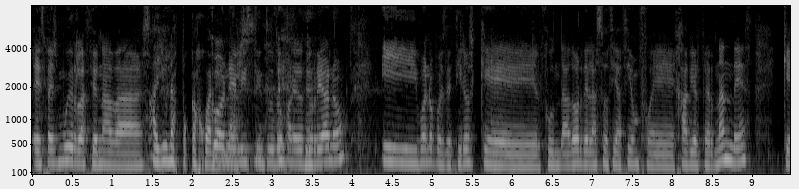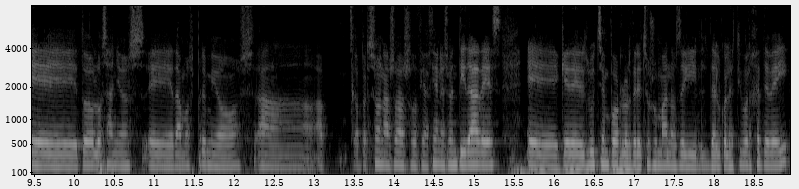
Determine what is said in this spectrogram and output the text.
estáis muy relacionadas Hay unas pocas Juanelas. con el Instituto Juanero Turriano. Y bueno, pues deciros que el fundador de la asociación fue Javier Fernández, que todos los años eh, damos premios a, a- a personas o asociaciones o entidades eh, que luchen por los derechos humanos de- del colectivo LGTBI.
